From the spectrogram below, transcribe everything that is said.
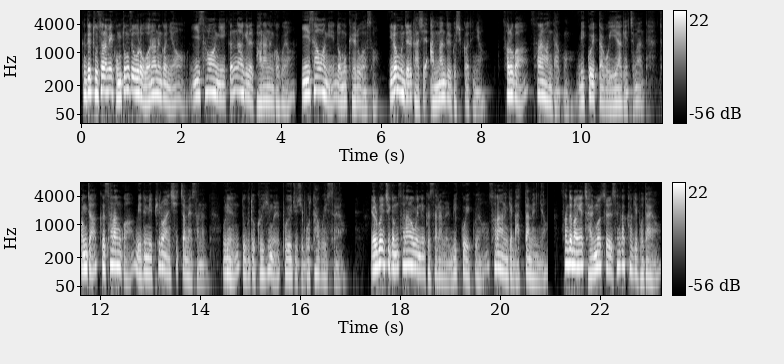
근데 두 사람이 공통적으로 원하는 건요 이 상황이 끝나기를 바라는 거고요. 이 상황이 너무 괴로워서 이런 문제를 다시 안 만들고 싶거든요 서로가 사랑한다고 믿고 있다고 이야기했지만 정작 그 사랑과 믿음이 필요한 시점에서는 우리는 누구도 그 힘을 보여주지 못하고 있어요. 여러분이 지금 사랑하고 있는 그 사람을 믿고 있고요. 사랑하는 게 맞다면요. 상대방의 잘못을 생각하기보다요.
